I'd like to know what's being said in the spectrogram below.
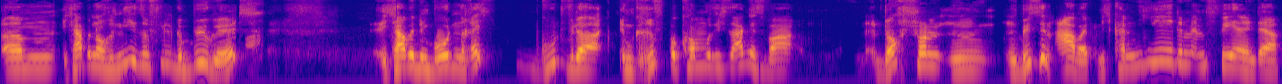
Ähm, ich habe noch nie so viel gebügelt. Ich habe den Boden recht gut wieder im Griff bekommen, muss ich sagen. Es war doch schon ein, ein bisschen Arbeit. Und ich kann jedem empfehlen, der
